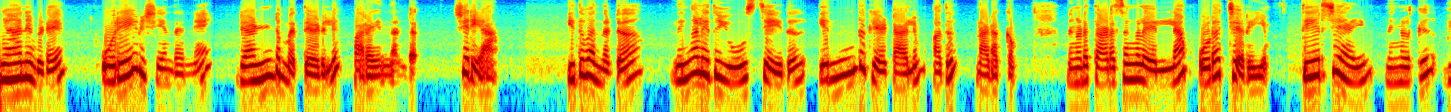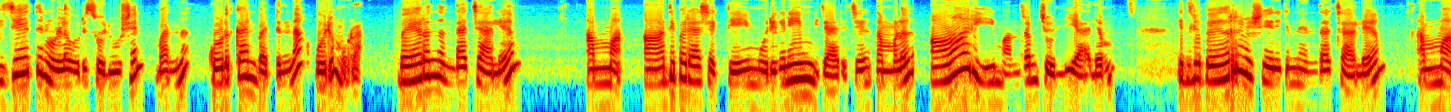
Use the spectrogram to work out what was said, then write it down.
ഞാനിവിടെ ഒരേ വിഷയം തന്നെ രണ്ട് മെത്തേഡിൽ പറയുന്നുണ്ട്. ശരിയാ? ഇത് വന്നിട്ട് നിങ്ങൾ ഇത് യൂസ് ചെയ്ത് എന്ത് കേട്ടാലും അത് നടക്കും. നിങ്ങളുടെ തടസ്സങ്ങളെല്ലാം ഉടച്ചെറിയും. തീർച്ചയായും നിങ്ങൾക്ക് വിജയത്തിനുള്ള ഒരു സൊല്യൂഷൻ വന്ന് കൊടുക്കാൻ പറ്റുന്ന ഒരു മുറ. വേറൊന്നെന്താച്ചാൽ അമ്മ ആദിപരാശക്തിയെയും മുരുകനെയും വിചാരിച്ച് നമ്മൾ ആര് ഈ മന്ത്രം ചൊല്ലിയാലും ഇതിൽ വേറൊരു വിഷയം എന്താ വെച്ചാൽ അമ്മ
